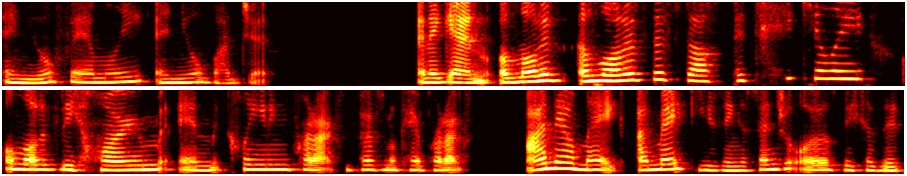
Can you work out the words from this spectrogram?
and your family and your budget. And again, a lot of a lot of the stuff, particularly a lot of the home and cleaning products and personal care products, I now make. I make using essential oils because it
